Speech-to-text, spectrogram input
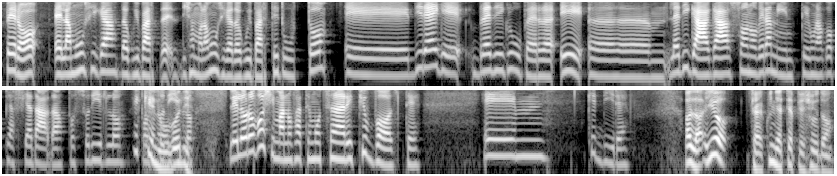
però è la musica da cui parte, diciamo la musica da cui parte tutto. E direi che Bradley Cooper e ehm, Lady Gaga sono veramente una coppia affiatata, posso dirlo? E che Posso non può dirlo. Le loro voci mi hanno fatto emozionare più volte. Ehm, che dire? Allora, io... Cioè, quindi a te è piaciuto?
